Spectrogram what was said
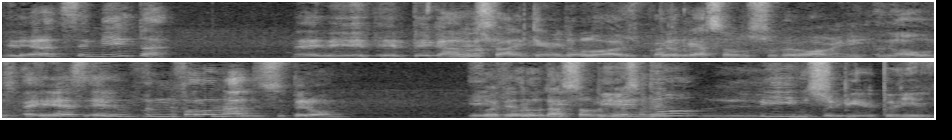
Ele era antissemita. né? Ele, ele pegava. Eles falam em termos ideológicos, por causa da Ideolo- criação do super-homem. Não, esse, ele não, falou nada de super-homem. Ele Foi a falou do do espírito. Um livre. Espírito livre.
